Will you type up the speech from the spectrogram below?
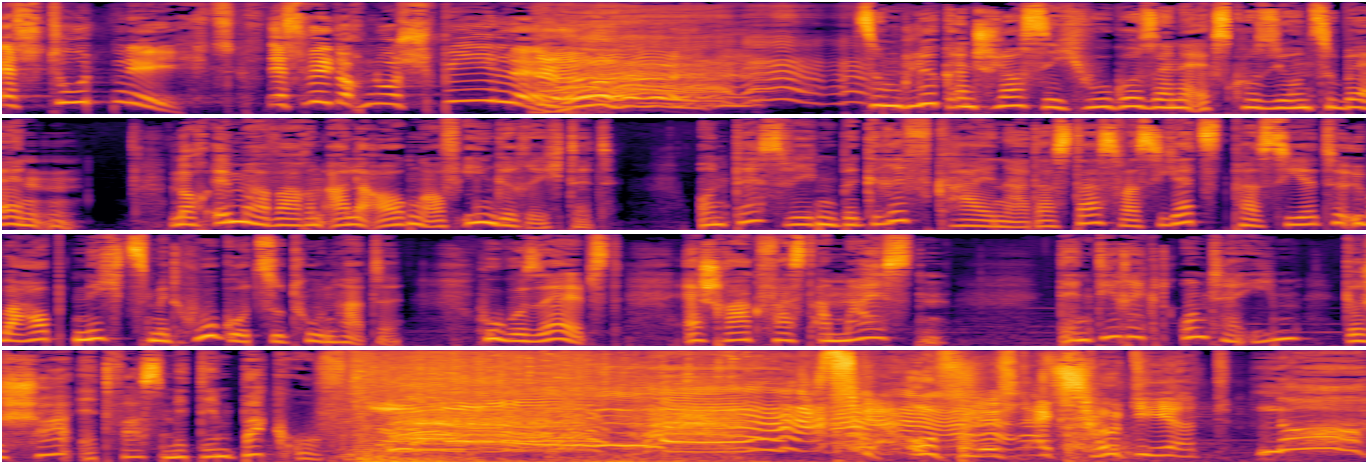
Es tut nichts. Es will doch nur spielen. Zum Glück entschloss sich Hugo, seine Exkursion zu beenden. Noch immer waren alle Augen auf ihn gerichtet. Und deswegen begriff keiner, dass das, was jetzt passierte, überhaupt nichts mit Hugo zu tun hatte. Hugo selbst erschrak fast am meisten. Denn direkt unter ihm geschah etwas mit dem Backofen. Der Ofen ist explodiert. No,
